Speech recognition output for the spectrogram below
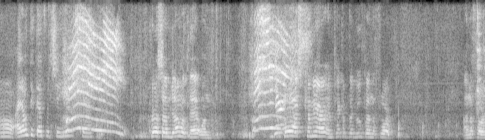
Oh, I don't think that's what she used. Jen. Hey! Chris, I'm done with that one. Hey! Chris, come here and pick up the goop on the floor. On the floor.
